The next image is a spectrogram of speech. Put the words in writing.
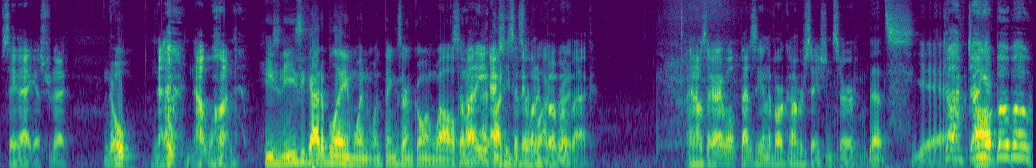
say that yesterday. nope. No, not one. He's an easy guy to blame when, when things aren't going well. Somebody I, I thought actually he said they wanted Bobo back. And I was like, all right, well, that is the end of our conversation, sir. That's yeah. God dang Uh, it, Bobo.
